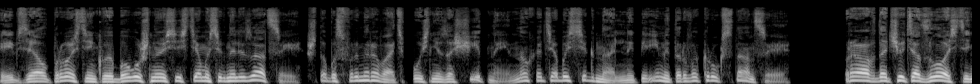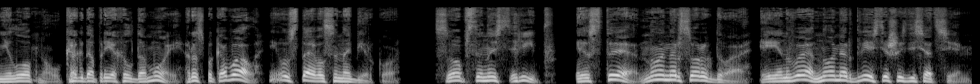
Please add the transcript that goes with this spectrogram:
и взял простенькую бэушную систему сигнализации, чтобы сформировать пусть не защитный, но хотя бы сигнальный периметр вокруг станции. Правда, чуть от злости не лопнул, когда приехал домой, распаковал и уставился на бирку. Собственность РИП, СТ номер 42 и НВ номер 267.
